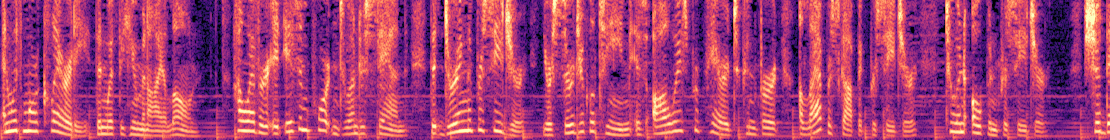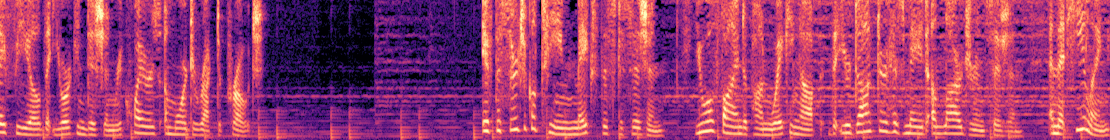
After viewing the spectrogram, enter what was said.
and with more clarity than with the human eye alone. However, it is important to understand that during the procedure, your surgical team is always prepared to convert a laparoscopic procedure to an open procedure, should they feel that your condition requires a more direct approach. If the surgical team makes this decision, you will find upon waking up that your doctor has made a larger incision and that healing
